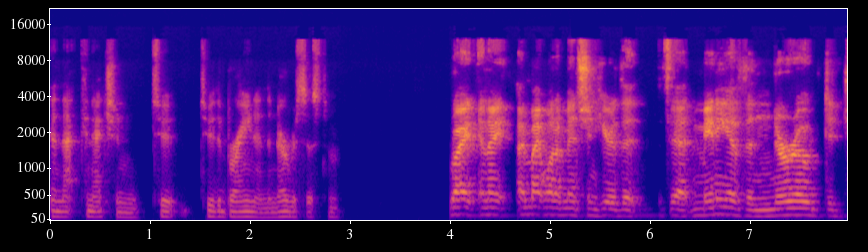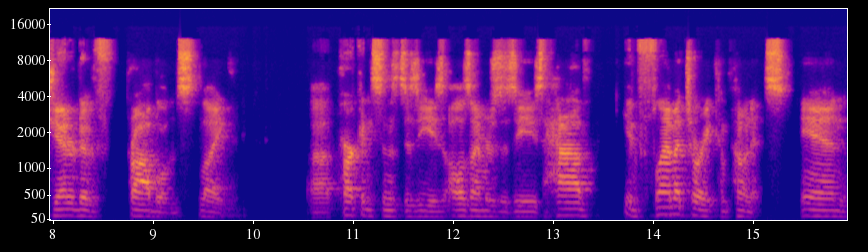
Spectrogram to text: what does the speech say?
and that connection to to the brain and the nervous system. Right. And i i might want to mention here that that many of the neurodegenerative problems like uh, parkinson's disease alzheimer's disease have inflammatory components. And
